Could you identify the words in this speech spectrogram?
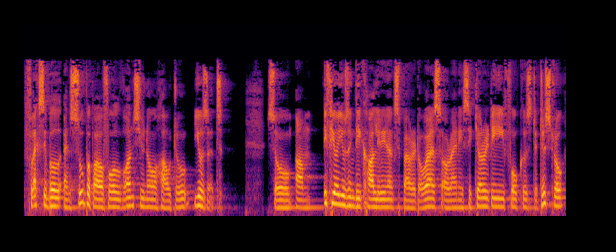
flexible, and super powerful once you know how to use it. So, um, if you are using the Kali Linux Parrot OS or any security-focused distro,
